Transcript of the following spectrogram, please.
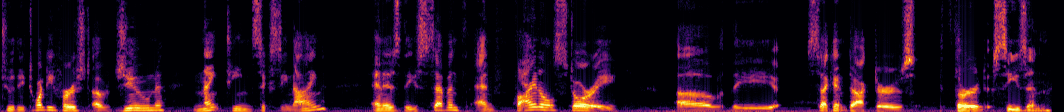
to the 21st of June, 1969, and is the seventh and final story of the Second Doctor's third season.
